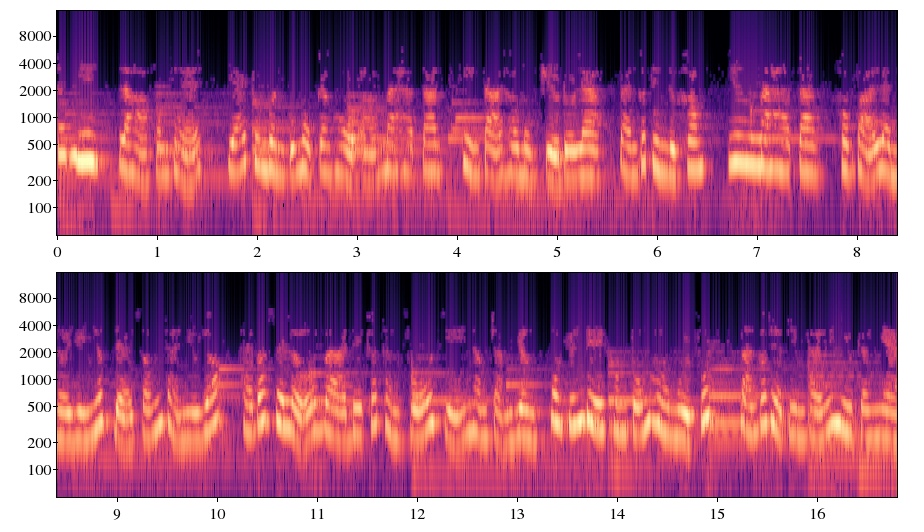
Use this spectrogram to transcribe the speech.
Tất nhiên là họ không thể. Giá trung bình của một căn hộ ở Manhattan hiện tại hơn 1 triệu đô la. Bạn có tin được không? Nhưng Manhattan không phải là nơi duy nhất để sống tại New York. Hãy bắt xe lửa và đi các thành phố chỉ 5 trạm dừng. Một chuyến đi không tốn hơn 10 phút. Bạn có thể tìm thấy nhiều căn nhà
